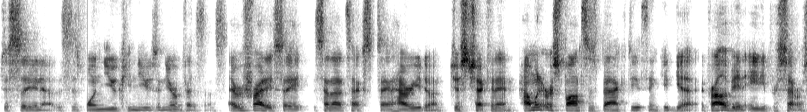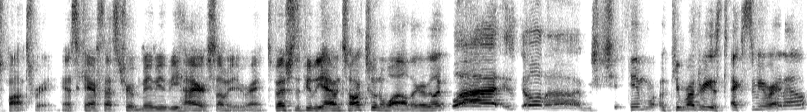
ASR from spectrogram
just so you know, this is one you can use in your business. Every Friday, say, send out a text saying, How are you doing? Just checking in. How many responses back do you think you'd get? It'd probably be an 80% response rate. Ask Karen if that's true. Maybe it'd be higher, some of you, right? Especially the people you haven't talked to in a while. They're gonna be like, What is going on? Kim, Kim Rodriguez texting me right now.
